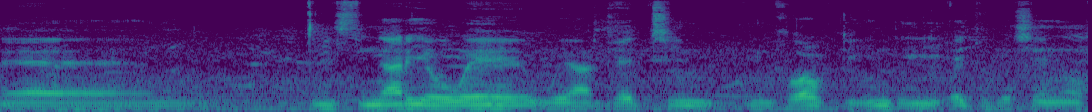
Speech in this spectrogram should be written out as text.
um, a scenario where we are getting involved in the education of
